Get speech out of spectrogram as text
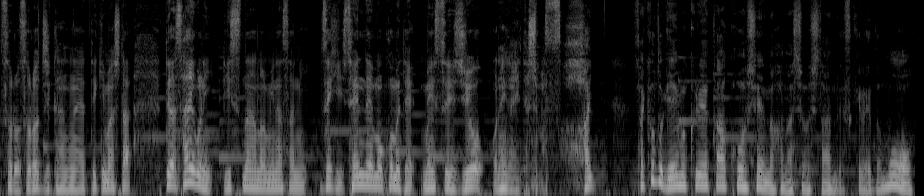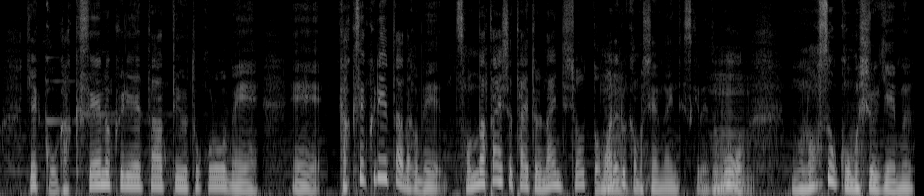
そろそろ時間がやってきました。では最後にリスナーの皆さんにぜひ宣伝も込めてメッセージをお願いいたします。はい。先ほどゲームクリエイター甲子園の話をしたんですけれども結構学生のクリエイターっていうところで、えー学生クリエイターなのでそんな大したタイトルないんでしょと思われるかもしれないんですけれども、ものすごく面白いゲーム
